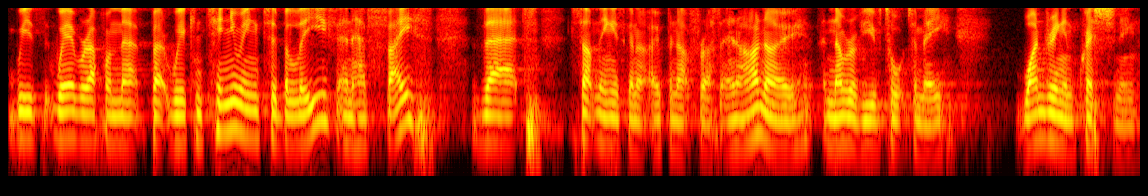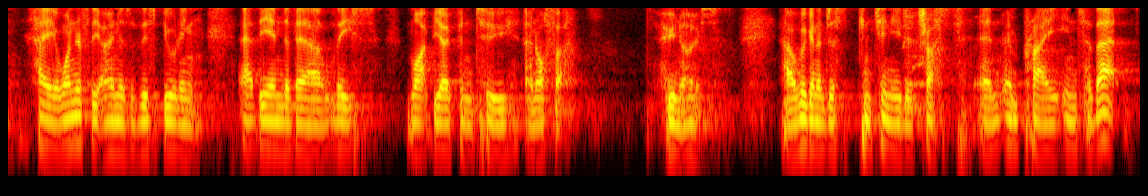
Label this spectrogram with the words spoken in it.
with where we're up on that. But we're continuing to believe and have faith that something is going to open up for us. And I know a number of you have talked to me wondering and questioning, hey, I wonder if the owners of this building at the end of our lease might be open to an offer. Who knows? Uh, we're going to just continue to trust and, and pray into that.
